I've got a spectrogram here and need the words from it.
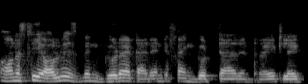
honestly always been good at identifying good talent, right? Like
